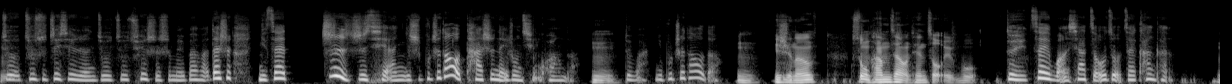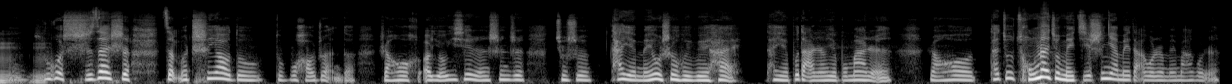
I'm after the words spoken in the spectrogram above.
嗯就就是这些人就就确实是没办法。但是你在治之前，你是不知道他是哪种情况的，嗯对吧？你不知道的，嗯，你只能送他们再往前走一步。对，再往下走走，再看看。嗯嗯如果实在是怎么吃药都都不好转的，然后呃有一些人甚至就是他也没有社会危害，他也不打人也不骂人，然后他就从来就没几十年没打过人没骂过人，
